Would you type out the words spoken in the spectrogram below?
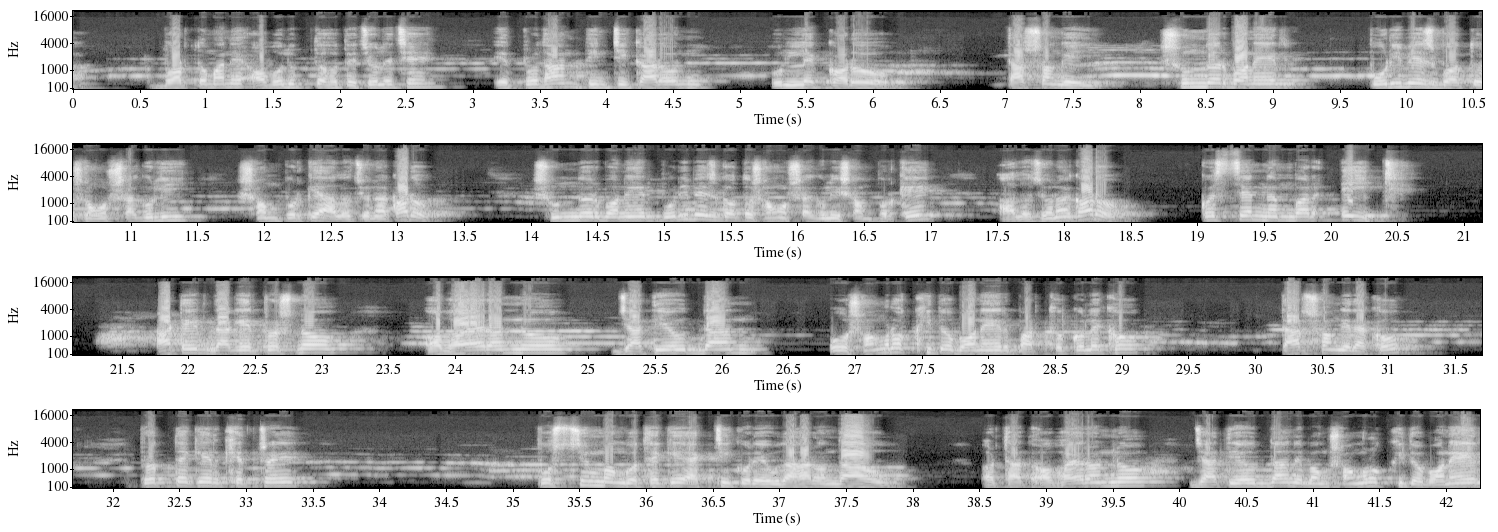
বর্তমানে অবলুপ্ত হতে চলেছে। এর প্রধান তিনটি কারণ উল্লেখ করো। তার সঙ্গেই সুন্দরবনের পরিবেশগত সমস্যাগুলি সম্পর্কে আলোচনা করো। সুন্দরবনের পরিবেশগত সমস্যাগুলি সম্পর্কে আলোচনা করো। কোশ্চেন নাম্বার এইট আটের দাগের প্রশ্ন, অভয়ারণ্য, জাতীয় উদ্যান ও সংরক্ষিত বনের পার্থক্য লেখো। তার সঙ্গে দেখো, প্রত্যেকের ক্ষেত্রে পশ্চিমবঙ্গ থেকে একটি করে উদাহরণ দাও। অর্থাৎ অভয়ারণ্য, জাতীয় উদ্যান এবং সংরক্ষিত বনের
